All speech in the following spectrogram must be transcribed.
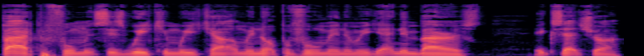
bad performances week in week out and we're not performing and we're getting embarrassed, etc.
